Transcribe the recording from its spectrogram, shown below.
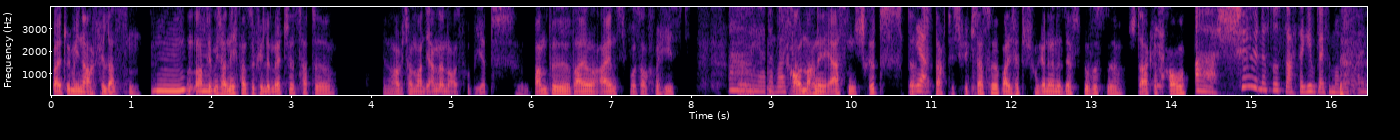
bald irgendwie nachgelassen. Mhm. Und nachdem mhm. ich ja nicht mal so viele Matches hatte, habe ich dann mal die anderen ausprobiert. Bumble war eins, wo es auch mal hieß, ah, äh, ja, da war Frauen machen den ersten Schritt. Da ja. dachte ich, wie klasse, weil ich hätte schon gerne eine selbstbewusste, starke Frau. Ah, schön, dass du es sagst. Da gehen wir gleich nochmal drauf ein.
